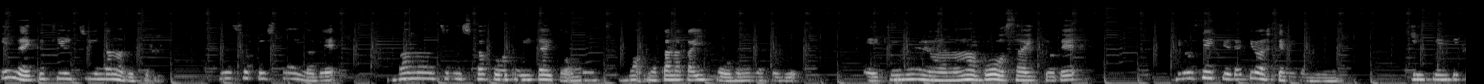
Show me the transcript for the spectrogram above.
現在育休中なのですが、就職したいので、今のうちに資格を取りたいと思いつつも、なかなか一歩を踏み出せず、えー、気になるものの某サイトで、利用請求だけはしてみたものの、金銭的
